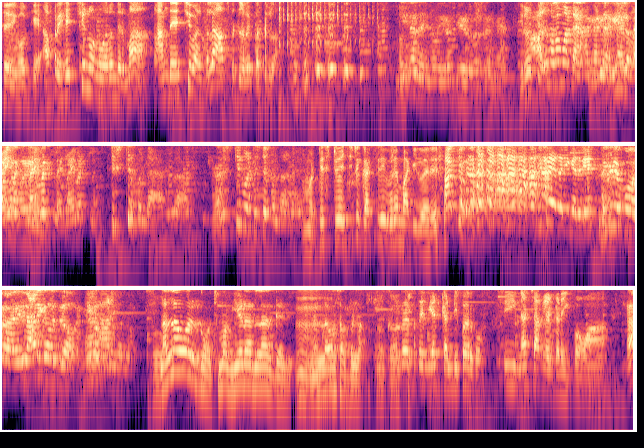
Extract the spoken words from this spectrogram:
சரி ஓகே அப்புறம் ஹெச்னு ஒன்று வரும் தெரியுமா? அந்த ஹெச் வர சொல்ல ஹாஸ்பிட்டலில் போய் பத்துக்கலாம். என்னது இன்னும் இருபத்தி ஏழு வருதுங்க? இருபத்தி அது சொல்ல மாட்டேன். இங்க reel ல கிளைமேக்ஸ் பார்த்த மாதிரி. கிளைமேக்ஸ்ல கிளைமேக்ஸ்ல டிஸ்ட் பண்றா டிஸ்ட் டிஸ்ட் பண்றானே நம்ம டெஸ்ட் வச்சுட்டு கடைசியில் இவரே மாட்டிக்குவாரு. நல்லாவும் இருக்கும். சும்மா வியடர்லாம் இருக்காது. நல்லாவும் சாப்பிடலாம். சொல்றத பார்த்தா வியட் கண்டிப்பா இருக்கும். சீனா சாக்லேட் கடைக்கு போவான். ஆ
